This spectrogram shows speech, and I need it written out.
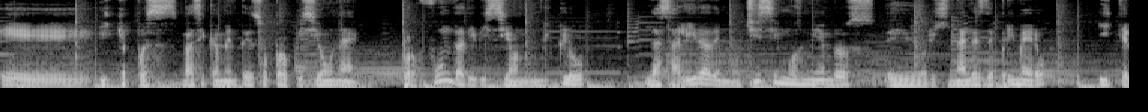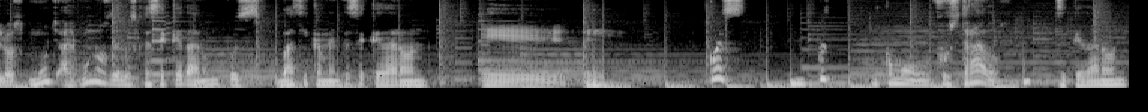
eh, y que pues básicamente eso propició una profunda división en el club, la salida de muchísimos miembros eh, originales de primero y que los, algunos de los que se quedaron pues básicamente se quedaron pues, pues, como frustrados, se quedaron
